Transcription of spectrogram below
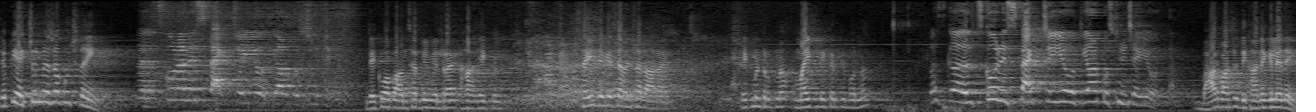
जबकि एक्चुअल में ऐसा कुछ नहीं। उसको ना रिस्पेक्ट चाहिए होती और कुछ नहीं चाहिए देखो अब आंसर भी मिल रहा है। हाँ एक मिनट। सही जगह से आंसर आ रहा है। एक मिनट रुकना माइक लेकर के बोलना। बस गर्ल्स को रिस्पेक्ट चाहिए होती है और कुछ नहीं चाहिए होता। बार बार से दिखाने के लिए नहीं।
